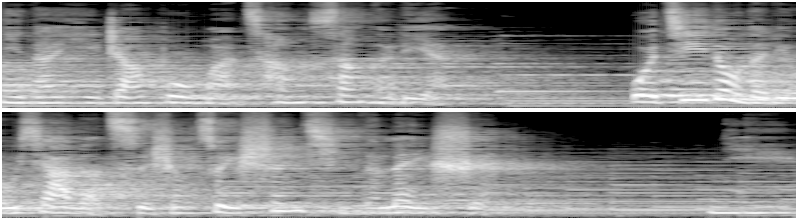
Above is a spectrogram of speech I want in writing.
你那一张布满沧桑的脸，我激动地流下了此生最深情的泪水。你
